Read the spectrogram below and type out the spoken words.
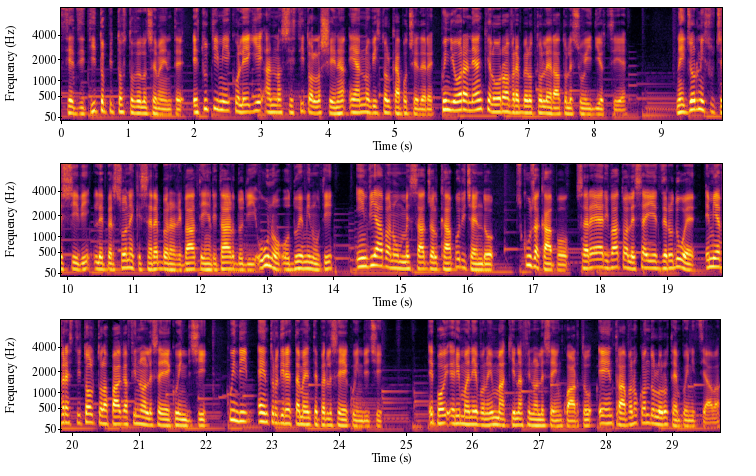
Si è zittito piuttosto velocemente e tutti i miei colleghi hanno assistito alla scena e hanno visto il capo cedere, quindi ora neanche loro avrebbero tollerato le sue idiozie. Nei giorni successivi, le persone che sarebbero arrivate in ritardo di uno o due minuti inviavano un messaggio al capo dicendo Scusa capo, sarei arrivato alle 6.02 e mi avresti tolto la paga fino alle 6.15, quindi entro direttamente per le 6.15. E poi rimanevano in macchina fino alle 6.15 e entravano quando il loro tempo iniziava.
